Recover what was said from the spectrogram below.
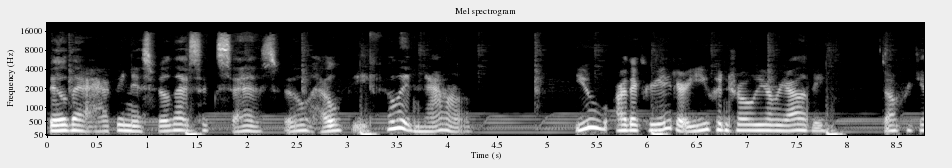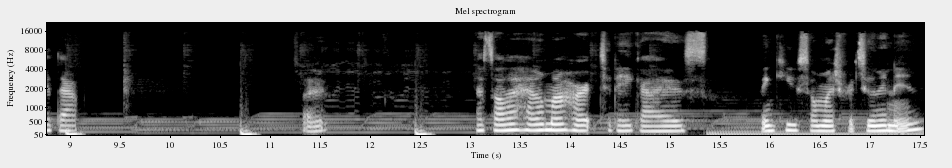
Feel that happiness, feel that success, feel healthy, feel it now. You are the creator. You control your reality. Don't forget that. But that's all I had on my heart today, guys. Thank you so much for tuning in.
